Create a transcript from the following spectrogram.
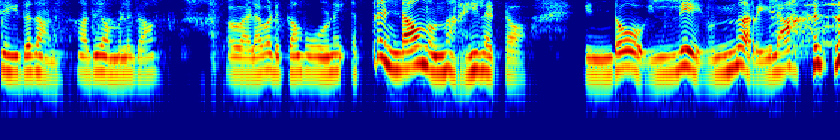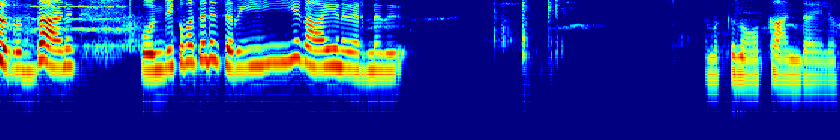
ചെയ്തതാണ്. അത് നമ്മളിതാ വിളവെടുക്കാൻ പോണ്. എത്ര ഉണ്ടാവും എന്നൊന്നും അറിയില്ല കേട്ടോ ഉണ്ടോ ഇല്ലേ? ഒന്നും അറിയില്ല. ചെറുതാണ്. പൊന്തിക്കുമ്പോൾ തന്നെ ചെറിയ കായാണ് വരുന്നത് നമുക്ക് നോക്കാം എന്തായാലും.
